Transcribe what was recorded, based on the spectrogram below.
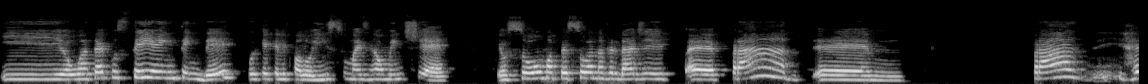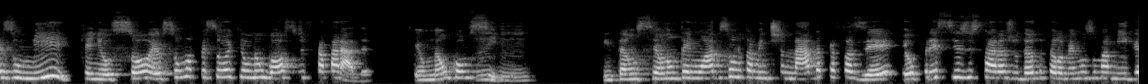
E eu até custei a entender por que, que ele falou isso, mas realmente é. Eu sou uma pessoa, na verdade, é, para é, para resumir quem eu sou, eu sou uma pessoa que eu não gosto de ficar parada. Eu não consigo. Uhum. Então, se eu não tenho absolutamente nada para fazer, eu preciso estar ajudando pelo menos uma amiga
